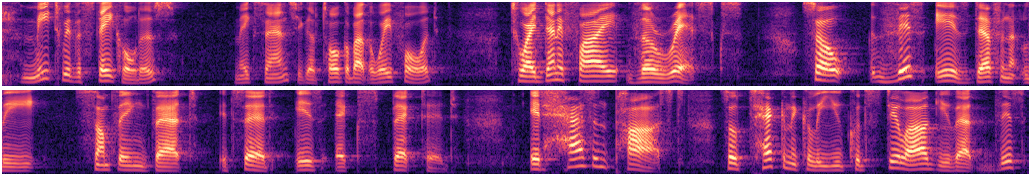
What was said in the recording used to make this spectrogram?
Meet with the stakeholders. Makes sense. You've got to talk about the way forward to identify the risks. So this is definitely something that it said is expected. It hasn't passed. So technically, you could still argue that this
